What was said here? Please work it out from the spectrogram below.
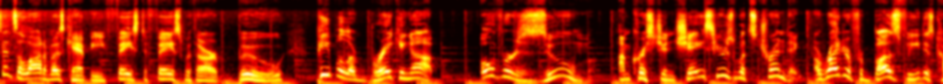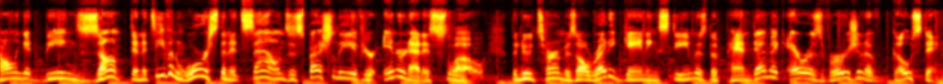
Since a lot of us can't be face to face with our boo, people are breaking up over Zoom. I'm Christian Chase. Here's what's trending. A writer for BuzzFeed is calling it being zumped, and it's even worse than it sounds, especially if your internet is slow. The new term is already gaining steam as the pandemic era's version of ghosting.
